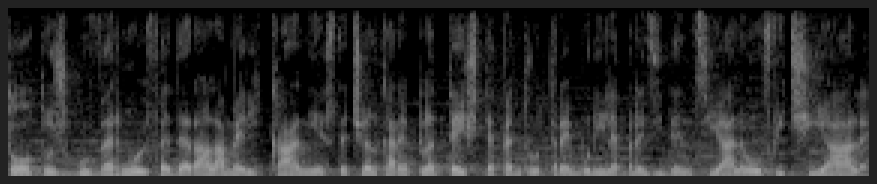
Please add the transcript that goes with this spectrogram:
Totuși, guvernul federal american este cel care plătește pentru treburile prezidențiale oficiale,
